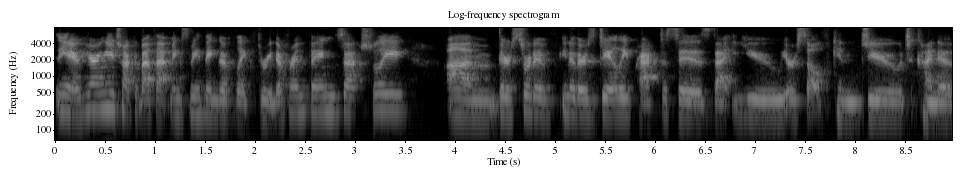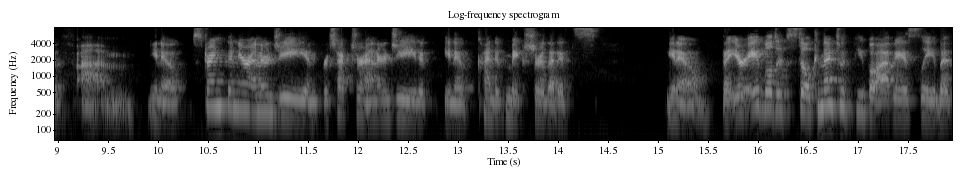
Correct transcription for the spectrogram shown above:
you know, hearing you talk about that makes me think of like three different things actually. Um, there's sort of, you know, there's daily practices that you yourself can do to kind of, um, you know, strengthen your energy and protect your energy to, you know, kind of make sure that it's, you know, that you're able to still connect with people, obviously, but,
